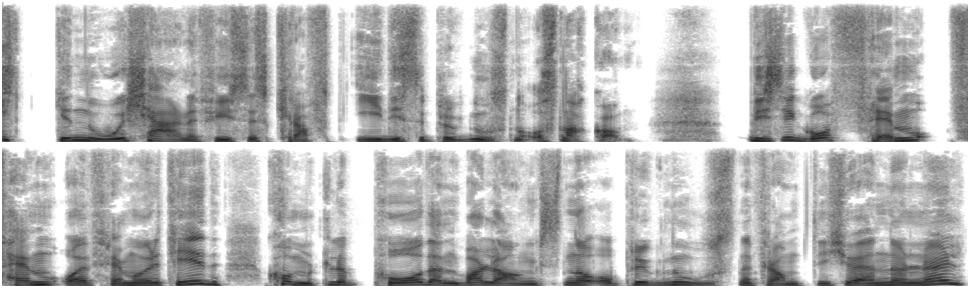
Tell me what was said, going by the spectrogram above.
ikke noe kjernefysisk kraft i disse prognosene å snakke om. Hvis vi går frem, fem år fremover i tid, kommer til å på denne balansen og prognosene fram til 2100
